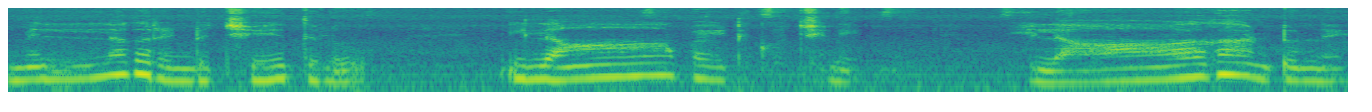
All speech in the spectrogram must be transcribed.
మెల్లగా రెండు చేతులు ఇలా బయటకు వచ్చినాయి ఇలాగా అంటున్నాయి.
